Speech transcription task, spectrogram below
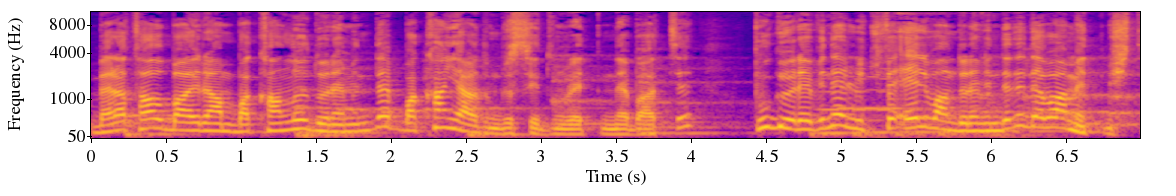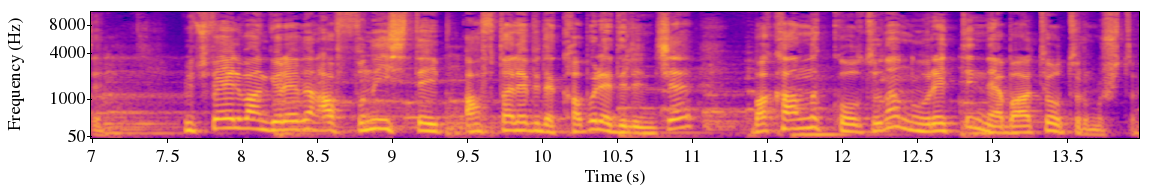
Berat Albayrak'ın bakanlığı döneminde bakan yardımcısıydı Nurettin Nebati. Bu görevine Lütfü Elvan döneminde de devam etmişti. Lütfü Elvan görevden affını isteyip af talebi de kabul edilince bakanlık koltuğuna Nurettin Nebati oturmuştu.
